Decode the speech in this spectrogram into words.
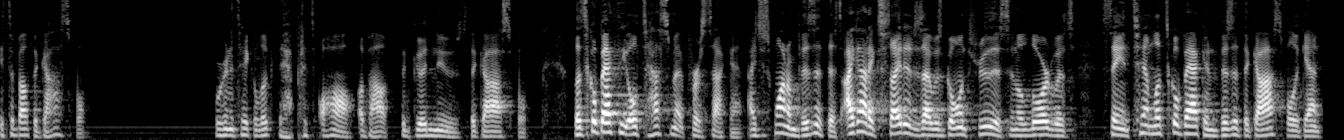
It's about the gospel. We're going to take a look at that, but it's all about the good news, the gospel. Let's go back to the Old Testament for a second. I just want to visit this. I got excited as I was going through this, and the Lord was saying, Tim, let's go back and visit the gospel again.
